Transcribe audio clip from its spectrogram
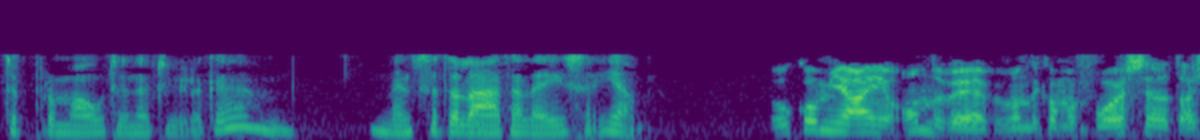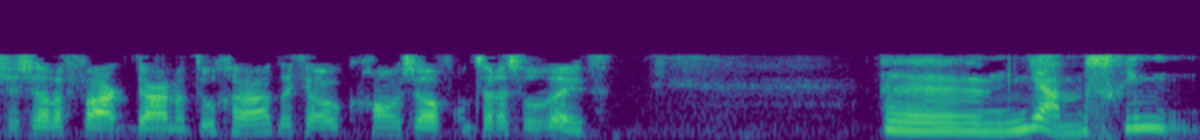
te promoten natuurlijk. Hè? Mensen te laten lezen, ja. Hoe kom je aan je onderwerpen? Want ik kan me voorstellen dat als je zelf vaak daar naartoe gaat, dat je ook gewoon zelf ontzettend veel weet. Uh, ja, misschien,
